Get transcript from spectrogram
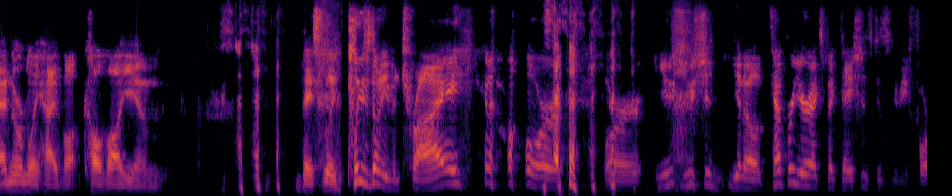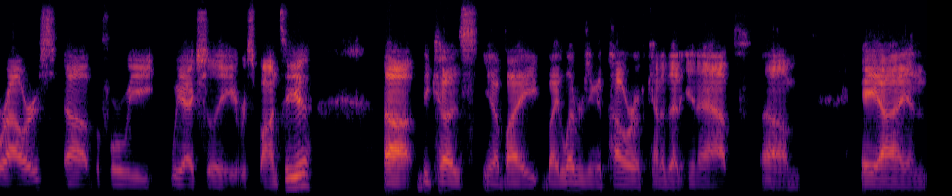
abnormally high call volume basically please don't even try you or or you you should you know temper your expectations because it's gonna be four hours uh, before we we actually respond to you. Uh, because you know by by leveraging the power of kind of that in-app um, AI and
